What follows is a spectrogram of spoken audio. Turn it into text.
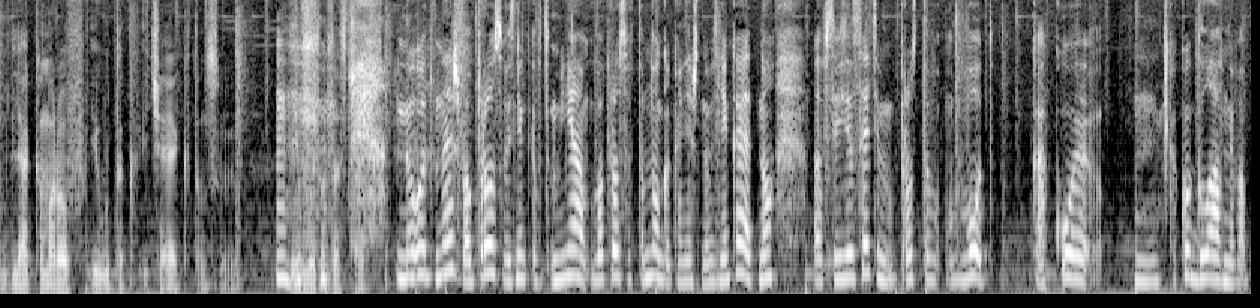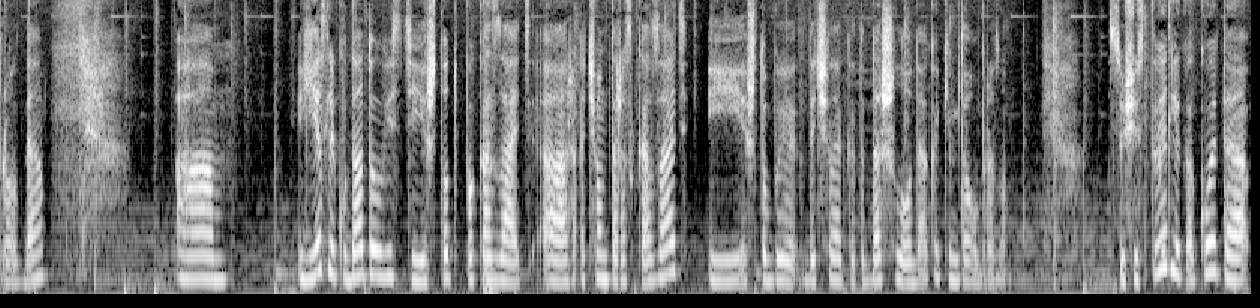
для комаров и уток и чаек танцуют. Ему это достаточно. Ну вот, знаешь, вопрос возник... У меня вопросов-то много, конечно, возникает, но э, в связи с этим просто вот какой, какой главный вопрос, да? А, если куда-то увести, что-то показать, о, о чем-то рассказать, и чтобы до человека это дошло, да, каким-то образом, существует ли какой-то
